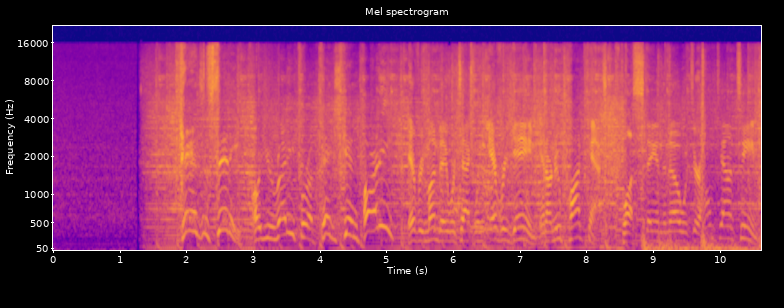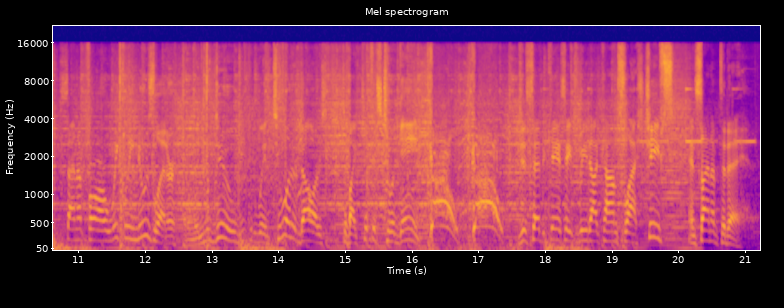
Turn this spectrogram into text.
Kansas City, are you ready for a pigskin party? Every Monday, we're tackling every game in our new podcast. Plus, stay in the know with your hometown team. Sign up for our weekly newsletter, and when you do, you could win $200 to buy tickets to a game. Go! Go! Just head to kshb.com slash Chiefs and sign up today.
